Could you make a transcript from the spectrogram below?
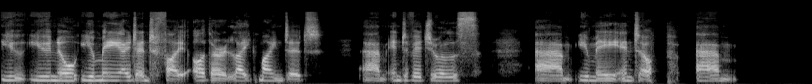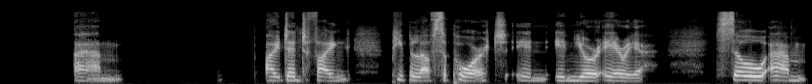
you you know you may identify other like-minded um, individuals. Um, you may end up um, identifying people of support in in your area. So um,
